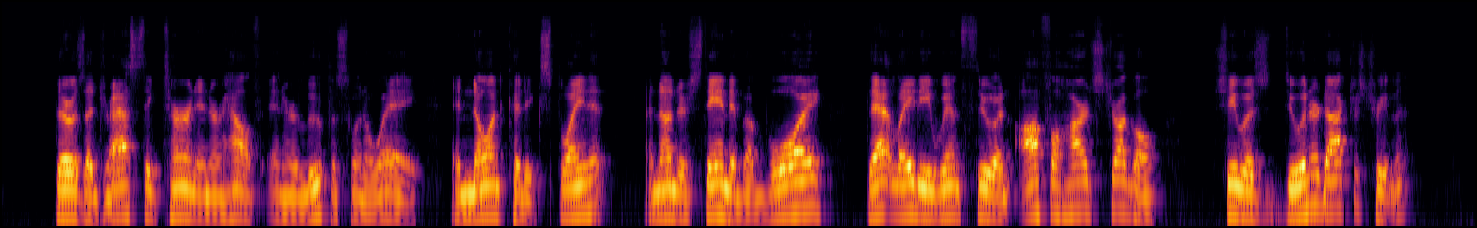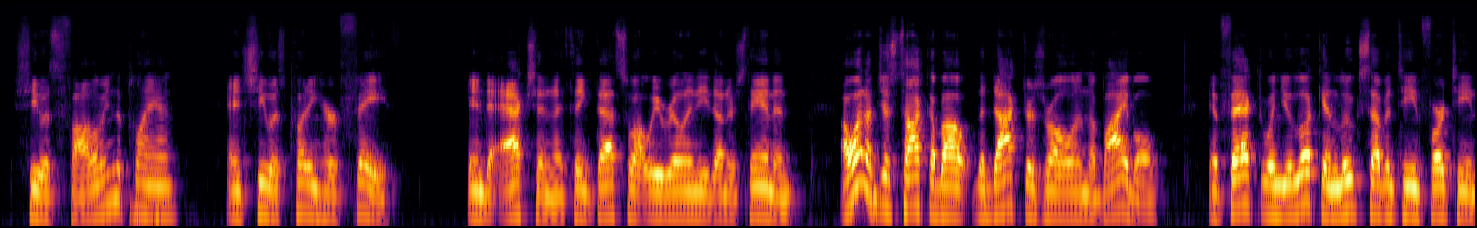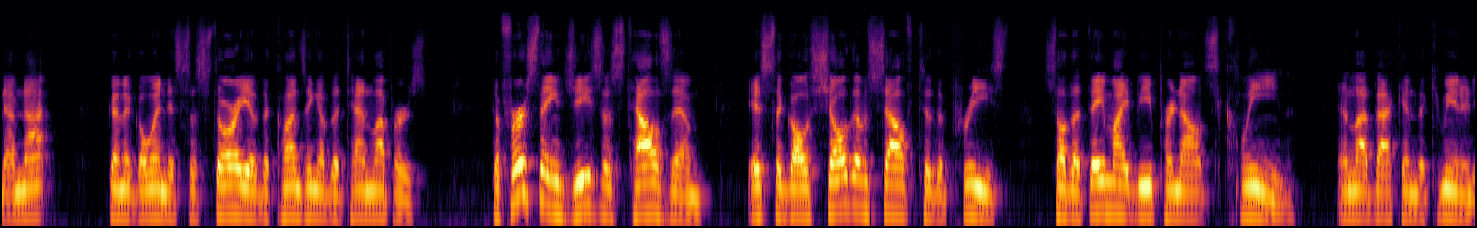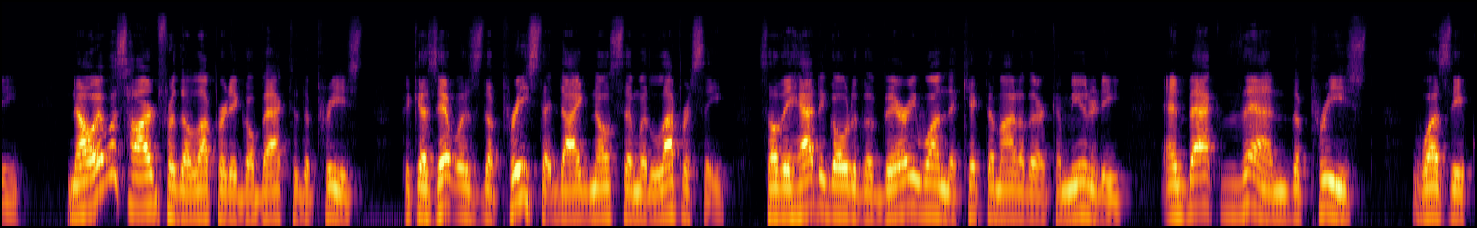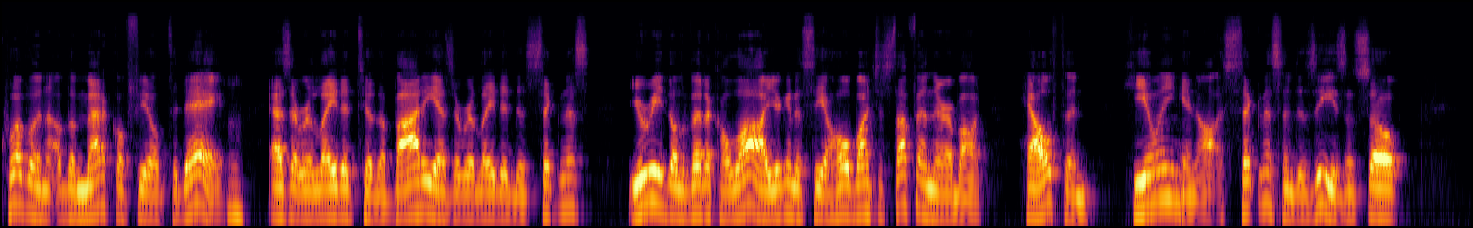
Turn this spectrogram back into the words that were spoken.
there was a drastic turn in her health and her lupus went away. And no one could explain it and understand it. But boy, that lady went through an awful hard struggle. She was doing her doctor's treatment, she was following the plan, and she was putting her faith into action. And I think that's what we really need to understand. And I want to just talk about the doctor's role in the Bible. In fact, when you look in Luke 17 14, I'm not going to go into it's the story of the cleansing of the ten lepers. The first thing Jesus tells them is to go show themselves to the priest so that they might be pronounced clean and let back in the community. Now, it was hard for the leper to go back to the priest because it was the priest that diagnosed them with leprosy. So they had to go to the very one that kicked them out of their community. And back then, the priest was the equivalent of the medical field today mm. As it related to the body, as it related to sickness. You read the Levitical law, you're going to see a whole bunch of stuff in there about health and healing and sickness and disease. And so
